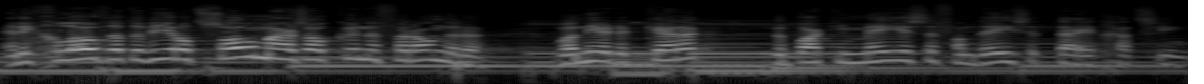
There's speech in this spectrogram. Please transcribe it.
En ik geloof dat de wereld zomaar zou kunnen veranderen wanneer de kerk de Bartimaeusen van deze tijd gaat zien.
